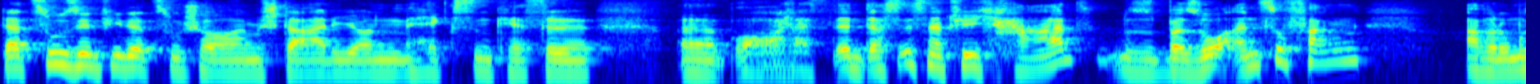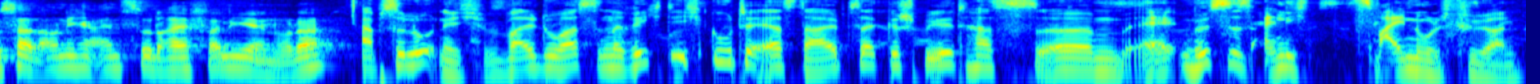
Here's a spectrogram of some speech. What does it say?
Dazu sind wieder Zuschauer im Stadion, Hexenkessel äh, boah, das, das ist natürlich hart, bei so anzufangen. Aber du musst halt auch nicht 1 zu 3 verlieren, oder? Absolut nicht, weil du hast eine richtig gute erste Halbzeit gespielt, hast ähm, äh, müsstest eigentlich 2-0 führen.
